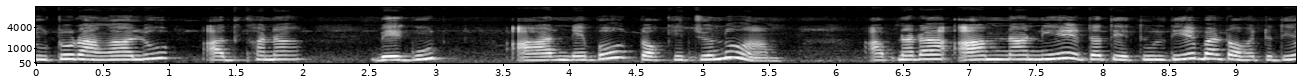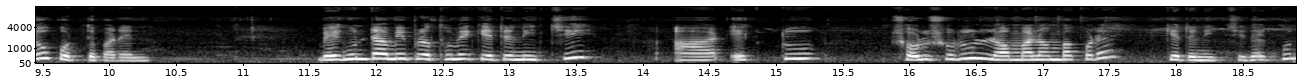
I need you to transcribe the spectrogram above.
দুটো রাঙা আলু আধখানা বেগুন আর নেব টকের জন্য আম। আপনারা আম না নিয়ে এটা তেঁতুল দিয়ে বা টমেটো দিয়েও করতে পারেন। বেগুনটা আমি প্রথমে কেটে নিচ্ছি আর একটু সরু সরু লম্বা লম্বা করে কেটে নিচ্ছি, দেখুন।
